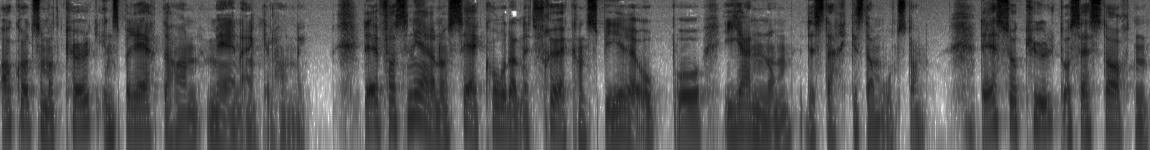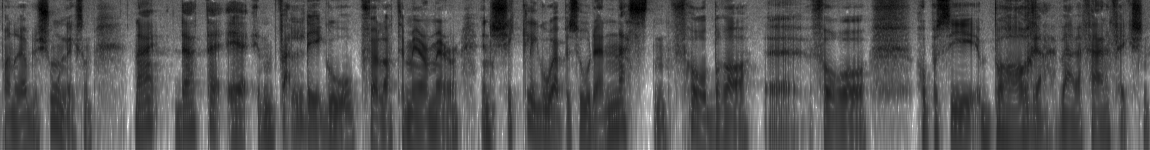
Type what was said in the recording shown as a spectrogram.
Akkurat som at Kirk inspirerte han med en enkel handling. Det er fascinerende å se hvordan et frø kan spire opp og gjennom det sterkeste av motstand. Det er så kult å se starten på en revolusjon, liksom. Nei, dette er en veldig god oppfølger til Mirror Mirror. En skikkelig god episode, nesten for bra uh, for å håper å si bare være fanfiction.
